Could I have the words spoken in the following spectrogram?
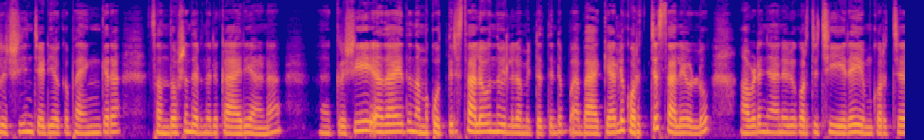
കൃഷിയും ചെടിയൊക്കെ ഭയങ്കര സന്തോഷം തരുന്നൊരു കാര്യമാണ്. കൃഷി അതായത് നമുക്ക് ഒത്തിരി സ്ഥലമൊന്നും ഇല്ലല്ലോ. മുറ്റത്തിന്റെ ബാക്ക് യാർഡിൽ കുറച്ച് സ്ഥലമേ ഉള്ളൂ. അവിടെ ഞാനൊരു കുറച്ച് ചീരയും കുറച്ച്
